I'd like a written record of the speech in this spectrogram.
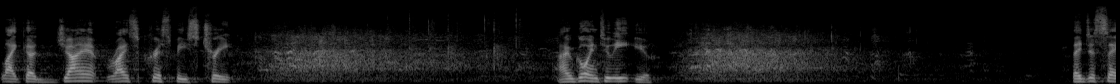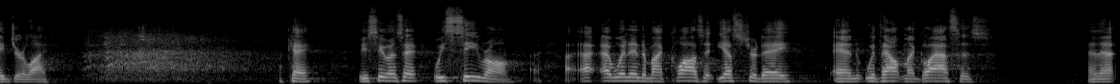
like a giant Rice Krispies treat. I'm going to eat you. They just saved your life. Okay? You see what I'm saying? We see wrong. I, I, went into my closet yesterday and without my glasses, and that,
